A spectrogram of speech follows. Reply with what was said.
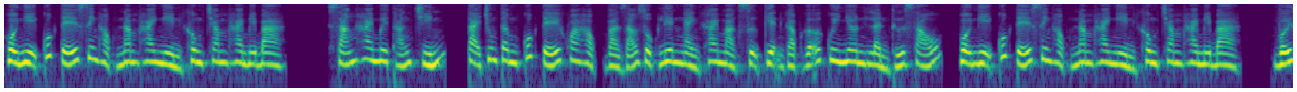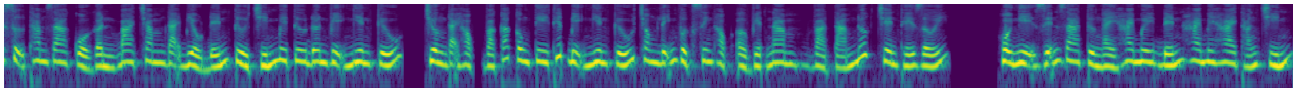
Hội nghị quốc tế sinh học năm 2023, sáng 20 tháng 9, Tại Trung tâm Quốc tế Khoa học và Giáo dục liên ngành khai mạc sự kiện gặp gỡ Quy Nhơn lần thứ 6, Hội nghị quốc tế sinh học năm 2023, với sự tham gia của gần 300 đại biểu đến từ 94 đơn vị nghiên cứu, trường đại học và các công ty thiết bị nghiên cứu trong lĩnh vực sinh học ở Việt Nam và 8 nước trên thế giới. Hội nghị diễn ra từ ngày 20 đến 22 tháng 9.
